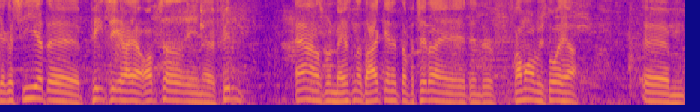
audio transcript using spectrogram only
Jeg kan sige, at øh, PT har jeg optaget en øh, film af Anders Lund Madsen og dig, Kenneth, der fortæller øh, den øh, fremragende historie her. Øhm,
